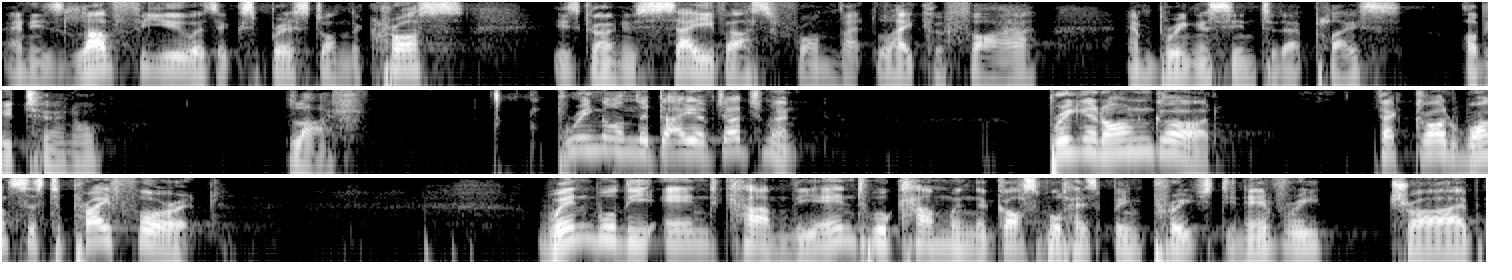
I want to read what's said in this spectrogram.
And his love for you, as expressed on the cross, is going to save us from that lake of fire and bring us into that place of eternal life. Bring on the day of judgment. Bring it on, God. That God wants us to pray for it. When will the end come? The end will come when the gospel has been preached in every tribe,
